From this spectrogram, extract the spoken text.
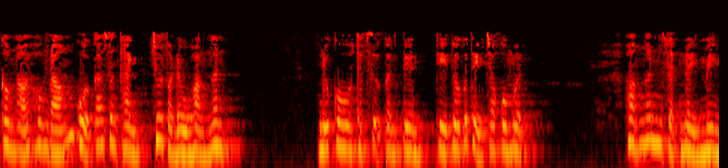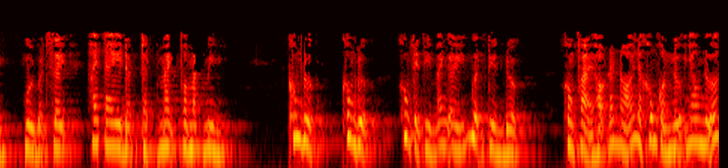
câu nói hôm đó của Cao Dương Thành chui vào đầu Hoàng Ngân. Nếu cô thật sự cần tiền thì tôi có thể cho cô mượn. Hoàng Ngân giật nảy mình, ngồi bật dậy, hai tay đập thật mạnh vào mặt mình. Không được, không được, không thể tìm anh ấy mượn tiền được. Không phải họ đã nói là không còn nợ nhau nữa,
